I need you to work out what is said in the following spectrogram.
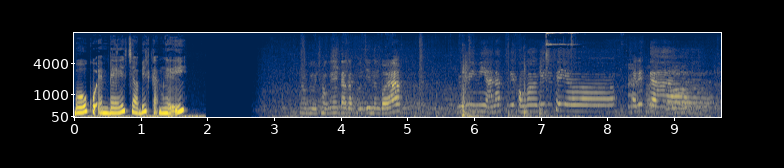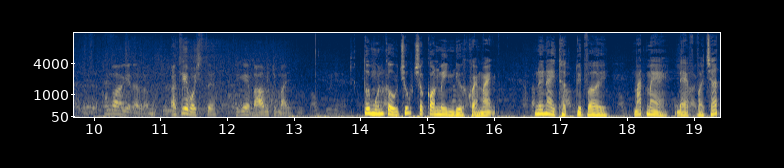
Bố của em bé cho biết cảm nghĩ. Tôi muốn cầu chúc cho con mình được khỏe mạnh. Nơi này thật tuyệt vời, mát mẻ, đẹp và chất.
